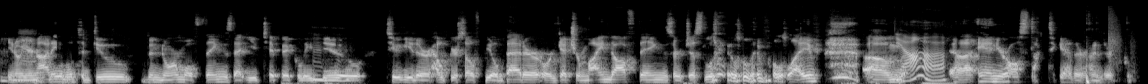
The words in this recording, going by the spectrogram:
you know mm-hmm. you're not able to do the normal things that you typically mm-hmm. do to either help yourself feel better or get your mind off things or just live, live a life um, yeah uh, and you're all stuck together under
